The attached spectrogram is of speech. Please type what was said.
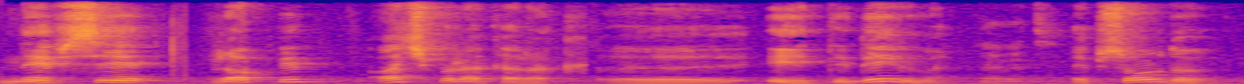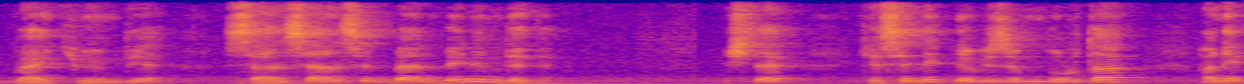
nefsi Rabbim aç bırakarak e, eğitti değil mi? Evet. Hep sordu ben kimim diye. Sen sensin ben benim dedi. İşte kesinlikle bizim burada hani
